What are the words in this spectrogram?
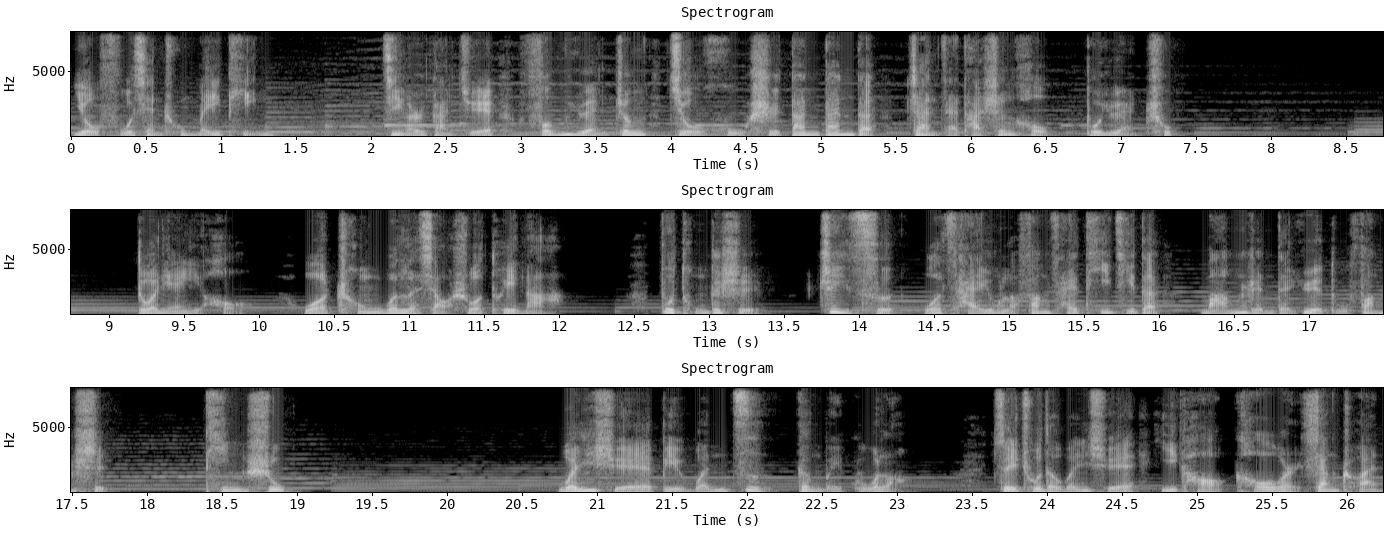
又浮现出梅婷，进而感觉冯远征就虎视眈眈地站在他身后不远处。多年以后。我重温了小说《推拿》，不同的是，这次我采用了方才提及的盲人的阅读方式——听书。文学比文字更为古老，最初的文学依靠口耳相传，《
